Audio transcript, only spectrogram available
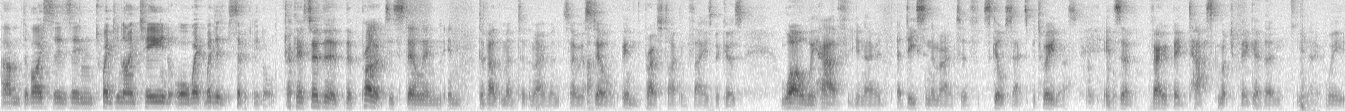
um, devices in 2019, or when, when did it specifically launch? Okay, so the, the product is still in, in development at the moment, so we're Ah. still in the prototyping phase because while we have you know a, a decent amount of skill sets between us, it's a very big task, much bigger than you know we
